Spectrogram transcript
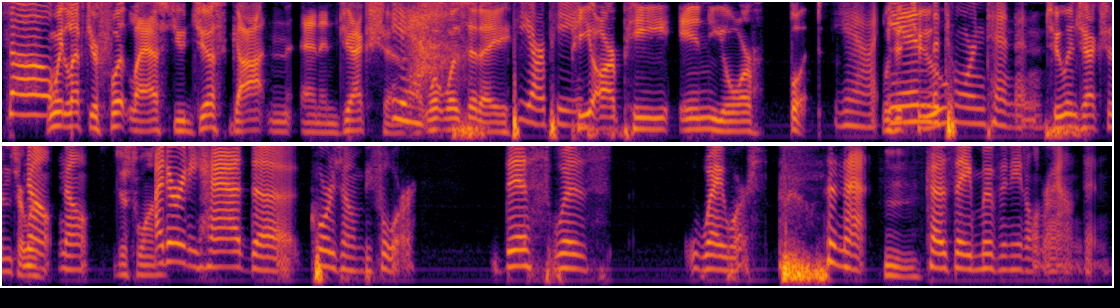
So When we left your foot last, you just gotten an injection. Yeah. What was it? A PRP. PRP in your foot. Yeah, Was it two? the torn tendon. Two injections or No, no. just one? I'd already had the cortisone before. This was way worse than that Hmm. because they moved the needle around and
